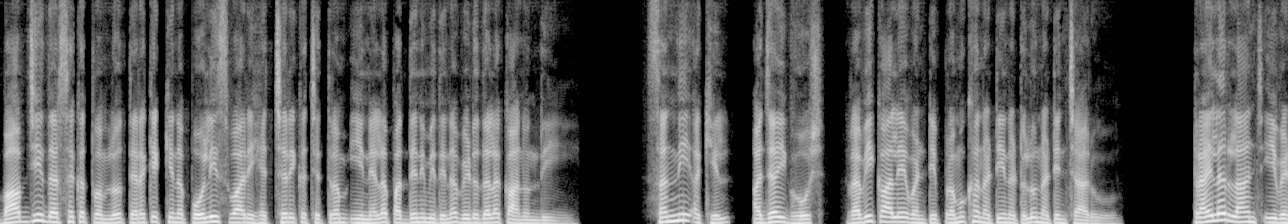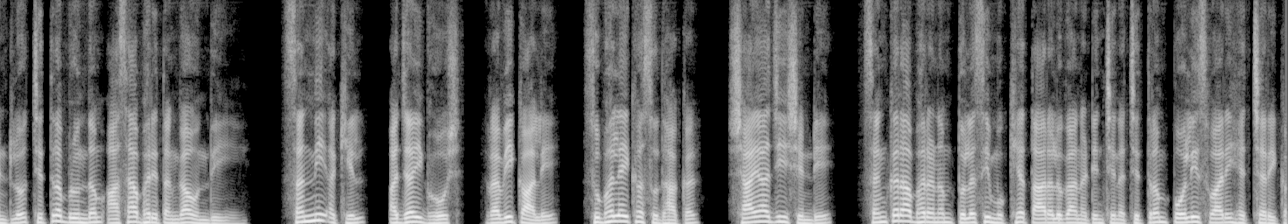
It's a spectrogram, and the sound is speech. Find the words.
బాబ్జీ దర్శకత్వంలో తెరకెక్కిన పోలీస్ వారి హెచ్చరిక చిత్రం ఈ నెల పద్దెనిమిదిన విడుదల కానుంది. సన్నీ అఖిల్ అజయ్ ఘోష్ రవికాలే వంటి ప్రముఖ నటీనటులు నటించారు. ట్రైలర్ లాంచ్ ఈవెంట్లో చిత్ర బృందం ఆశాభరితంగా ఉంది. సన్నీ అఖిల్ అజయ్ ఘోష్ రవికాలే శుభలేఖ సుధాకర్ షాయాజీ షిండే శంకరాభరణం తులసి ముఖ్య తారలుగా నటించిన చిత్రం పోలీస్ వారి హెచ్చరిక.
